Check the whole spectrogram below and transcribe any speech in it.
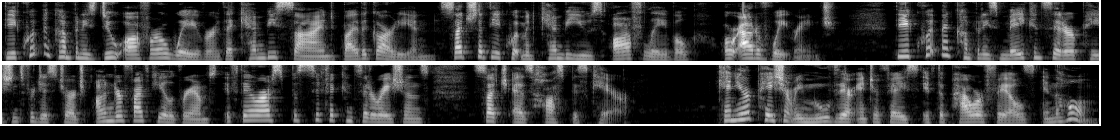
The equipment companies do offer a waiver that can be signed by the guardian such that the equipment can be used off label or out of weight range. The equipment companies may consider patients for discharge under 5 kilograms if there are specific considerations such as hospice care. Can your patient remove their interface if the power fails in the home?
